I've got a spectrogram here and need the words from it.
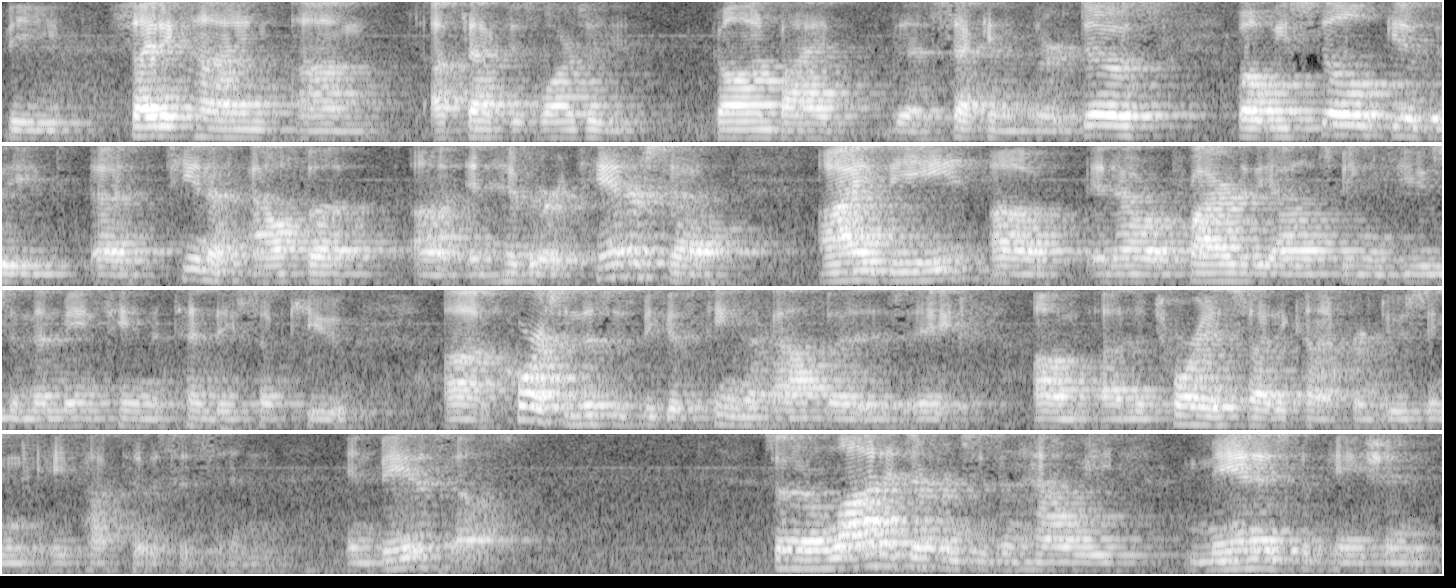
The cytokine um, effect is largely gone by the second and third dose, but we still give the uh, TNF alpha uh, inhibitor etanercept IV uh, an hour prior to the islets being infused and then maintain the 10 day sub Q uh, course. And this is because TNF alpha is a um, a notorious cytokine for inducing apoptosis in, in beta cells. So there are a lot of differences in how we manage the patient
